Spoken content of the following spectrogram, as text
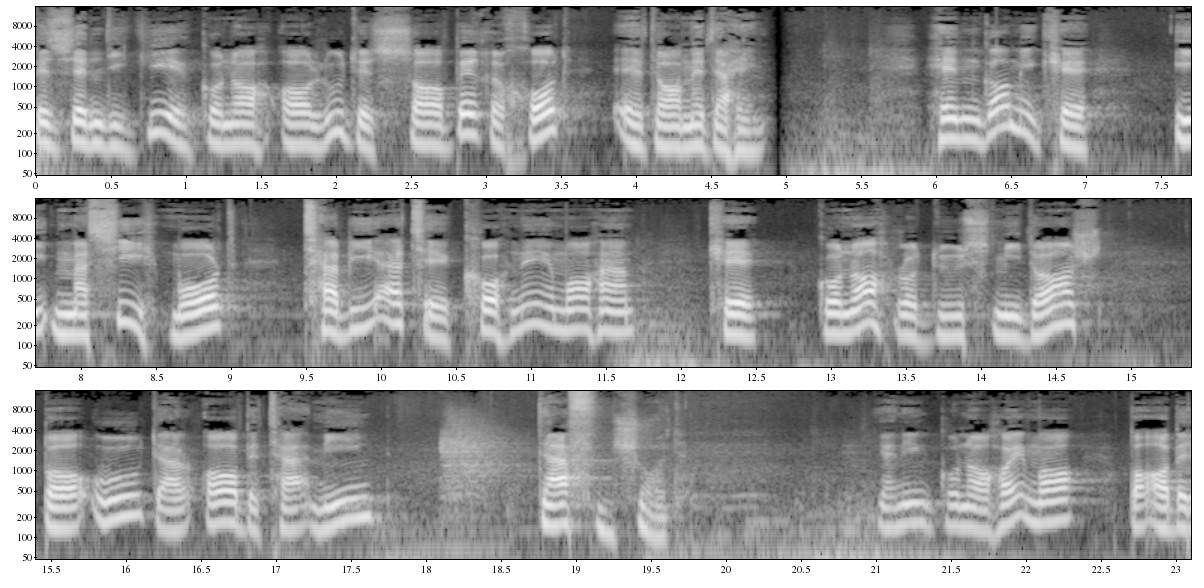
به زندگی گناه آلود سابق خود ادامه دهیم؟ هنگامی که مسیح مرد طبیعت کهنه ما هم که گناه رو دوست می داشت با او در آب تأمین دفن شد. یعنی گناه های ما با آب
